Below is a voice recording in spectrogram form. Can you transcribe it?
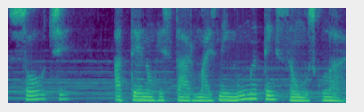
Solte até não restar mais nenhuma tensão muscular.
